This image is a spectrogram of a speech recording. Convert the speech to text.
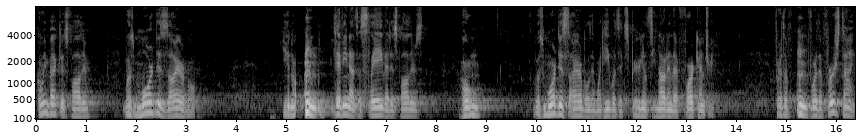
going back to his father was more desirable. You know, living as a slave at his father's home was more desirable than what he was experiencing out in that far country. For the, for the first time,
